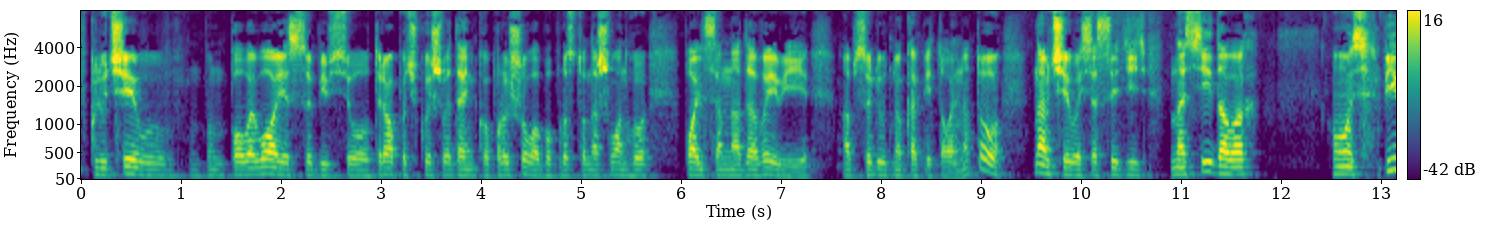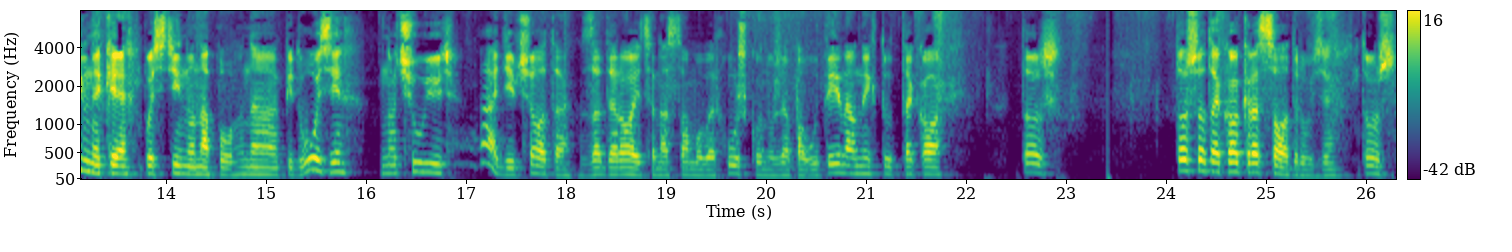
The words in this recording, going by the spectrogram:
включив, поливає собі все, тряпочкою швиденько пройшов або просто на шлангу пальцем надавив і абсолютно капітально. То навчилися сидіти на сідалах. Ось півники постійно на, на підвозі ночують, а дівчата задираються на саму верхушку, ну вже павутина в них тут така. Тож, то, що така краса, друзі. Тож,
